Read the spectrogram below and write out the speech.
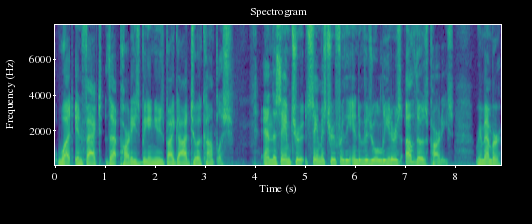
what, in fact, that party is being used by God to accomplish. And the same true same is true for the individual leaders of those parties. Remember,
